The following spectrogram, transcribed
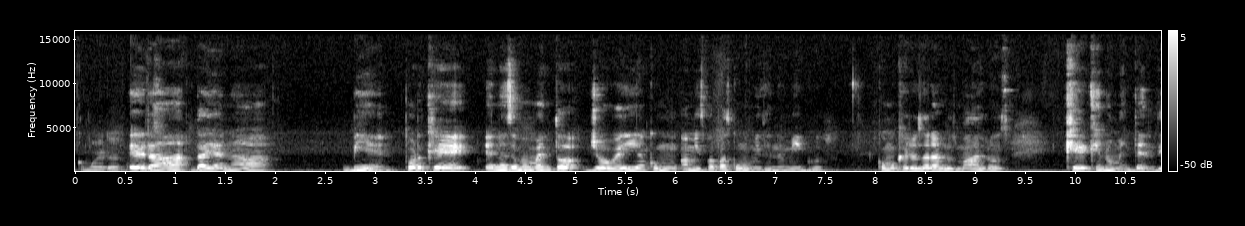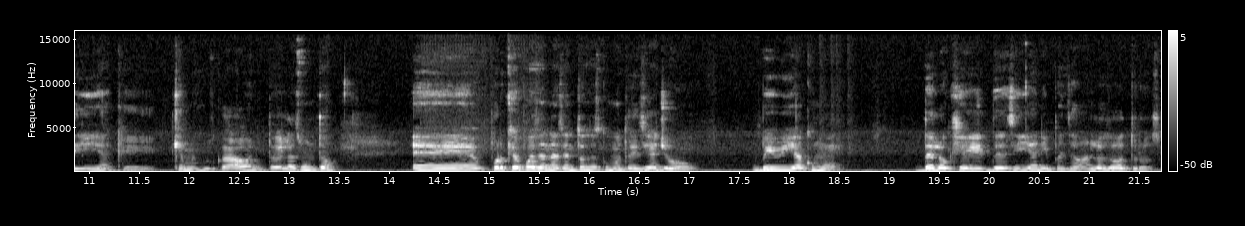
¿Cómo era? Era Diana bien, porque en ese momento yo veía como a mis papás como mis enemigos, como que ellos eran los malos, que, que no me entendían, que, que, me juzgaban y todo el asunto. Eh, porque pues en ese entonces, como te decía, yo vivía como de lo que decían y pensaban los otros.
